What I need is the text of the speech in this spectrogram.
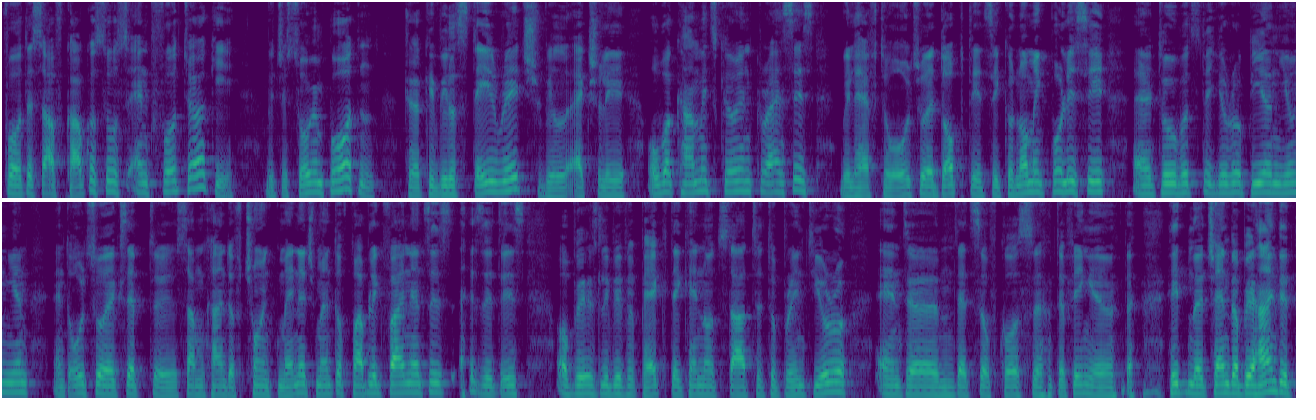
for the South Caucasus and for Turkey, which is so important. Turkey will stay rich, will actually overcome its current crisis, will have to also adopt its economic policy uh, towards the European Union and also accept uh, some kind of joint management of public finances as it is obviously with a peg they cannot start to print euro. And um, that's of course uh, the thing uh, the hidden agenda behind it.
